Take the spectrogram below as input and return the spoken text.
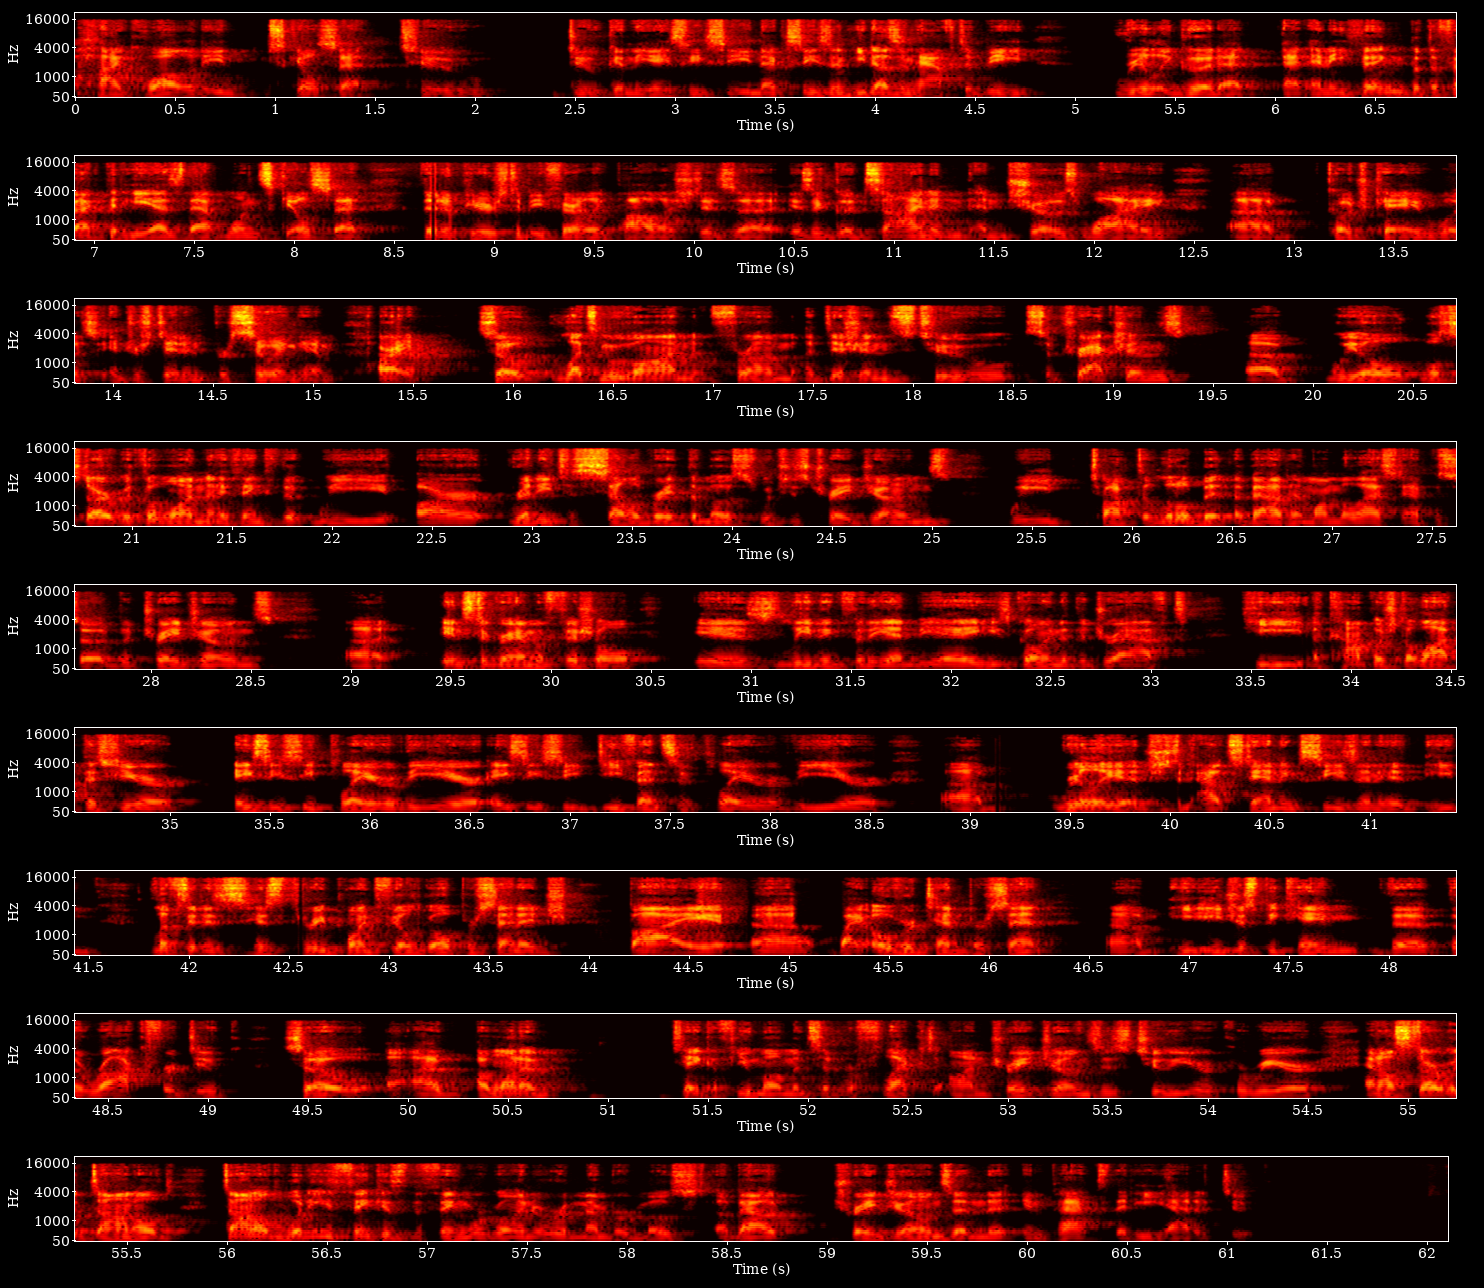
high quality skill set to Duke in the ACC next season. He doesn't have to be really good at at anything, but the fact that he has that one skill set that appears to be fairly polished is a is a good sign and and shows why uh, Coach K was interested in pursuing him. All right, so let's move on from additions to subtractions. Uh, we'll we'll start with the one I think that we are ready to celebrate the most, which is Tre Jones. We talked a little bit about him on the last episode, but Tre Jones, uh, Instagram official, is leaving for the NBA. He's going to the draft. He accomplished a lot this year. ACC Player of the Year, ACC Defensive Player of the Year. Um, really, just an outstanding season. He, he lifted his his three point field goal percentage by uh, by over ten percent. Um, he, he just became the the rock for Duke. So uh, I, I want to take a few moments and reflect on Tre Jones's two year career. And I'll start with Donald. Donald, what do you think is the thing we're going to remember most about Tre Jones and the impact that he had at Duke?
